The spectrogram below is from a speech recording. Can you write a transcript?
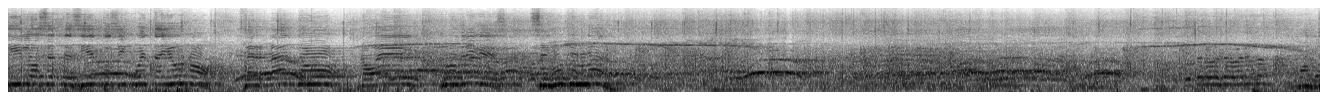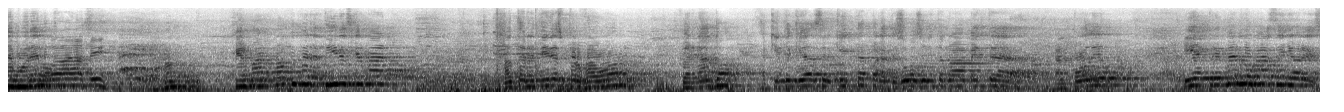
kilos 751. Fernando Noel Rodríguez. Segundo lugar. Montemorelos. Germán, no te me retires, Germán. No te retires, por favor. Fernando, aquí te quedas cerquita para que subas ahorita nuevamente a- al podio. Y en primer lugar, señores,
